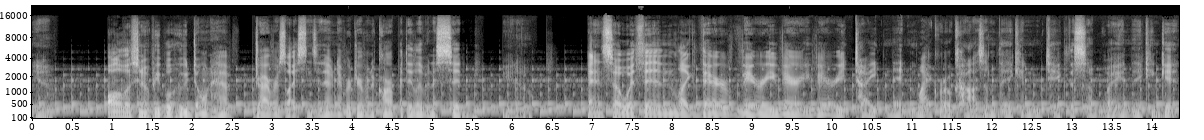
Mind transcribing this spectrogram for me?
you know all of us know people who don't have driver's license and have never driven a car but they live in a city you know and so within like their very, very, very tight knit microcosm, they can take the subway and they can get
